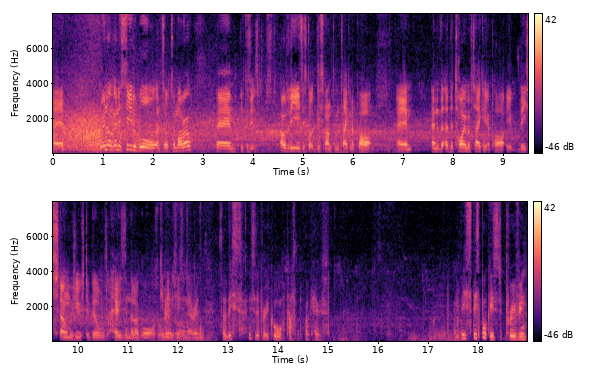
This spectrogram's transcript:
Uh, we're not going to see the wall until tomorrow, um, because it's over the years it's got dismantled and taken apart. Um, and at the, at the time of taking it apart, it, the stone was used to build houses in the local communities and areas. So this this is a pretty cool castle-like house. And this this book is proving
